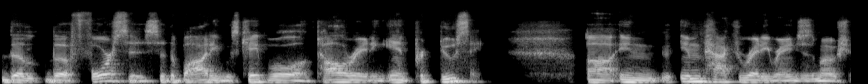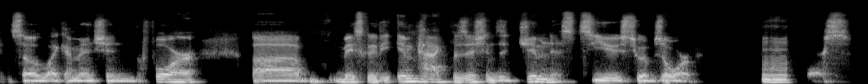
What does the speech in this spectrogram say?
the the forces that the body was capable of tolerating and producing uh, in impact ready ranges of motion so like i mentioned before uh, basically the impact positions that gymnasts use to absorb Mhm. force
